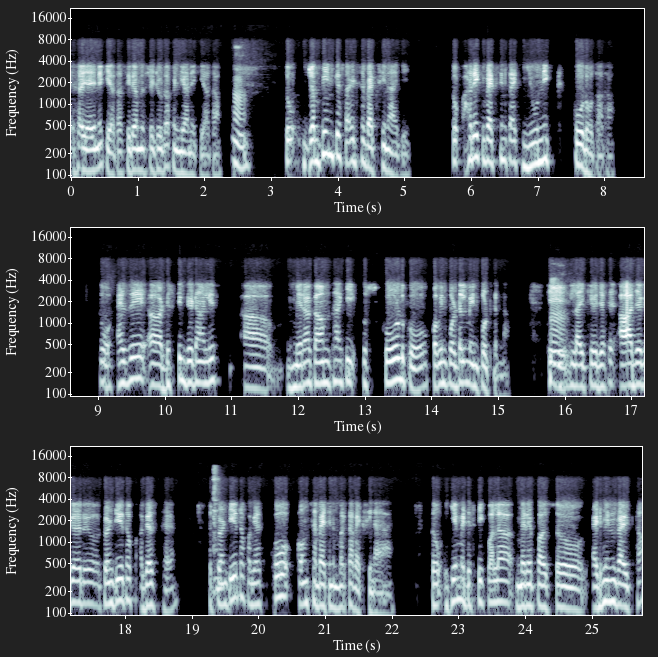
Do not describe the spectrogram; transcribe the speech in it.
एसआईआई ने किया था सीरम इंस्टीट्यूट ऑफ़ इंडिया ने किया था। हाँ। तो जब भी इनके साइड से वैक्सीन आएगी तो हर एक वैक्सीन का एक यूनिक कोड होता था। तो as a district data analyst मेरा काम था कि उस कोड को कोविन पोर्टल में इंपोर्ट करना। कि लाइक जैसे आज अगर ट्वेंटी ऑफ़ अगस्त है तो ट्वेंटी ऑफ़ अगस्त को कौन सा बैच नंबर का वैक्सीन आया है? तो ये मैं डिस्ट्रिक्ट वाला मेरे पास एडमिन राइट था।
